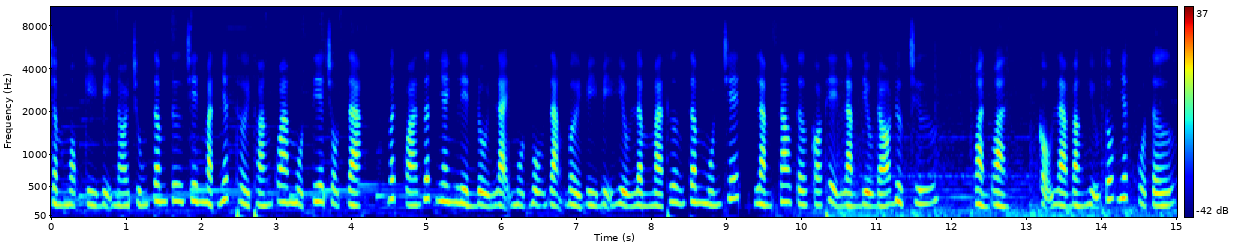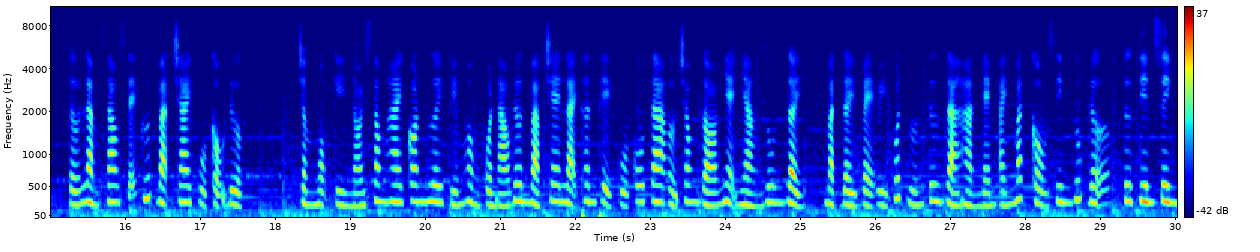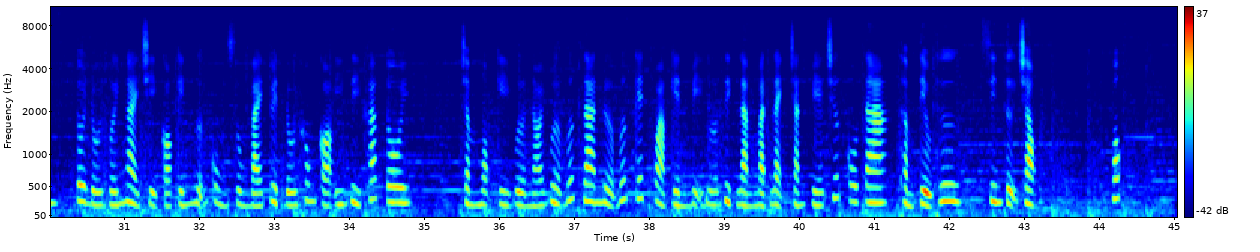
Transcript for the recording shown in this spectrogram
Trầm Mộng Kỳ bị nói trúng tâm tư trên mặt nhất thời thoáng qua một tia chột dạ, bất quá rất nhanh liền đổi lại một bộ dạng bởi vì bị hiểu lầm mà thương tâm muốn chết, làm sao tớ có thể làm điều đó được chứ? Oản Oản, cậu là bằng hữu tốt nhất của tớ, tớ làm sao sẽ cướp bạn trai của cậu được? Trầm Mộng Kỳ nói xong hai con ngươi phím hồng quần áo đơn bạc che lại thân thể của cô ta ở trong gió nhẹ nhàng run rẩy mặt đầy vẻ ủy khuất hướng tư giả hàn ném ánh mắt cầu xin giúp đỡ. Tư tiên sinh, tôi đối với ngài chỉ có kính ngưỡng cùng sùng bái tuyệt đối không có ý gì khác tôi. Trầm Mộc Kỳ vừa nói vừa bước ra nửa bước kết quả kiền bị hứa dịch làm mặt lạnh chắn phía trước cô ta. Thẩm tiểu thư, xin tự trọng. Phốc,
